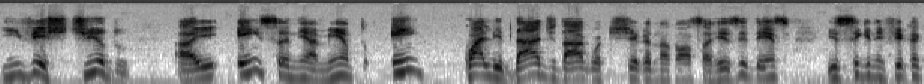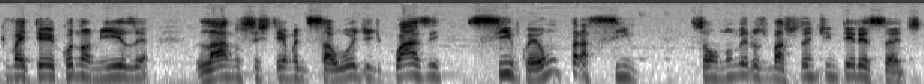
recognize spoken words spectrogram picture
investido aí em saneamento, em qualidade da água que chega na nossa residência. Isso significa que vai ter economia lá no sistema de saúde de quase cinco, é um para cinco. São números bastante interessantes.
